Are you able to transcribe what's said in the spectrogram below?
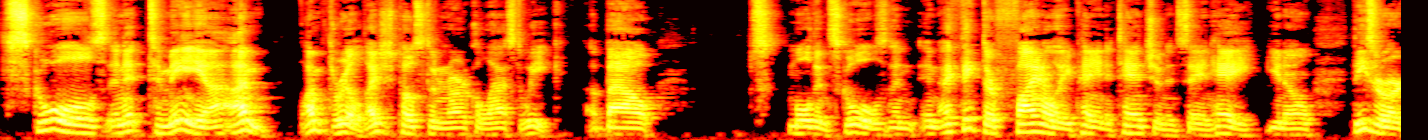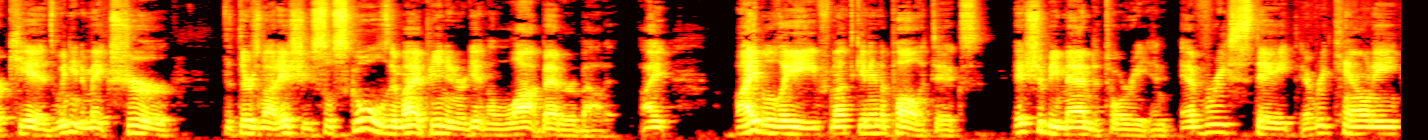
schools and it to me I, I'm I'm thrilled. I just posted an article last week about mold in schools and and I think they're finally paying attention and saying, "Hey, you know, these are our kids. We need to make sure that there's not issues." So schools in my opinion are getting a lot better about it. I I believe, not to get into politics, it should be mandatory in every state, every county,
